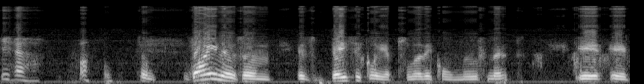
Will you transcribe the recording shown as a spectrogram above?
Yeah. so Zionism is basically a political movement. It, it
